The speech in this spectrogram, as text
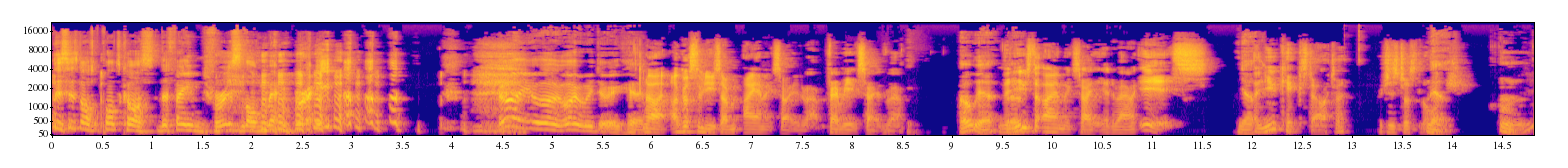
This is not a podcast defamed for its long memory. what, are you- what are we doing here? All right, I've got some news I'm, I am excited about. Very excited about. Oh yeah, The yeah. news that I am excited about is Yeah. a new Kickstarter, which has just launched, Hmm.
